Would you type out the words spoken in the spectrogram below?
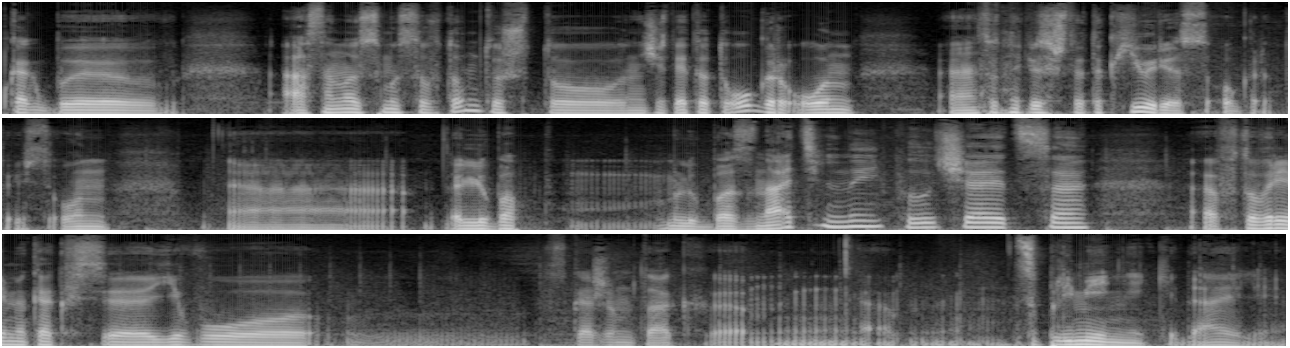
как бы основной смысл в том, то, что значит, этот огр, он Э, тут написано, что это Curious Ogre, то есть он э, любо, любознательный, получается, э, в то время как его, скажем так, э, э, соплеменники, да, или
